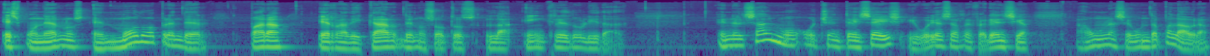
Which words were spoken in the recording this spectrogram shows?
exponernos en modo aprender para erradicar de nosotros la incredulidad. En el Salmo 86, y voy a hacer referencia a una segunda palabra,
